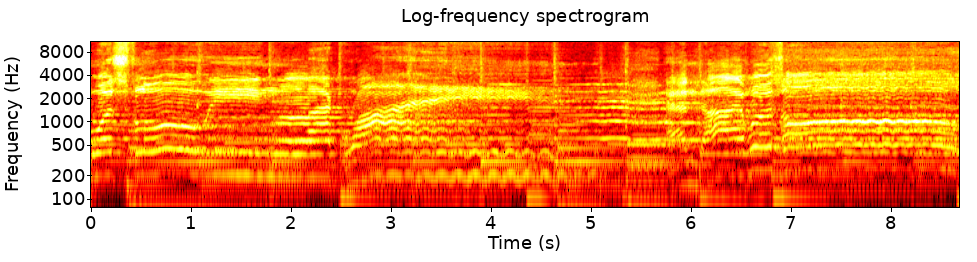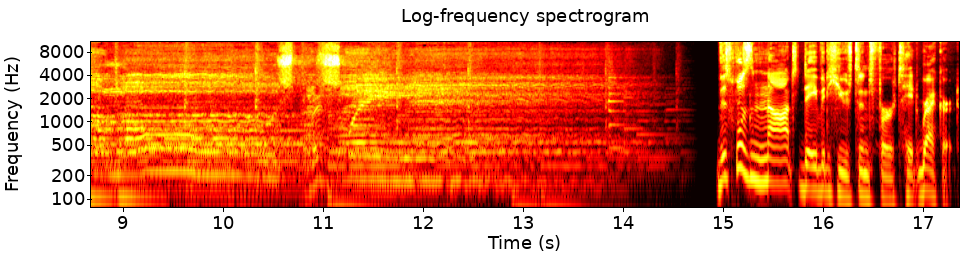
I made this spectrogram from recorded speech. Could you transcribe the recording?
was flowing like wine, and I was almost persuaded. This was not David Houston's first hit record.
